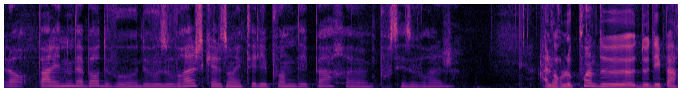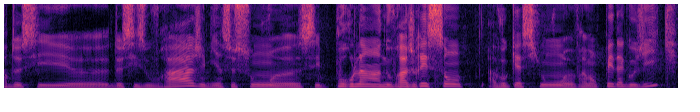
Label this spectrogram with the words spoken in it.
Alors, parlez-nous d'abord de vos, de vos, ouvrages. Quels ont été les points de départ pour ces ouvrages? Alors le point de, départ de ces, euh, de ces ouvrages, eh bien, ce sont, euh, c'est pour l'un un ouvrage récent à vocation euh, vraiment pédagogique,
